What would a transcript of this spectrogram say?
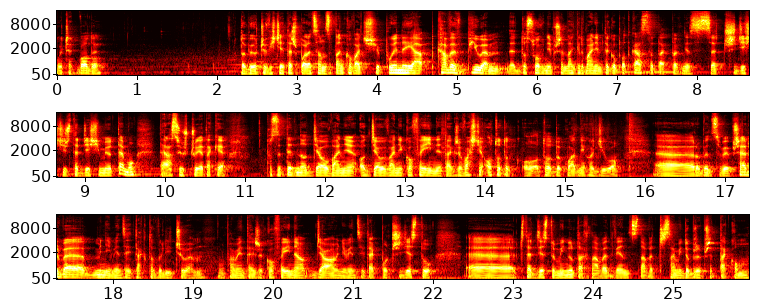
łyczek wody. Tobie oczywiście też polecam zatankować płyny. Ja kawę wypiłem dosłownie przed nagrywaniem tego podcastu, tak pewnie z 30-40 minut temu. Teraz już czuję takie pozytywne oddziaływanie, oddziaływanie kofeiny, także właśnie o to, do, o to dokładnie chodziło. E, robiąc sobie przerwę, mniej więcej tak to wyliczyłem. Pamiętaj, że kofeina działa mniej więcej tak po 30-40 e, minutach nawet, więc nawet czasami dobrze przed taką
